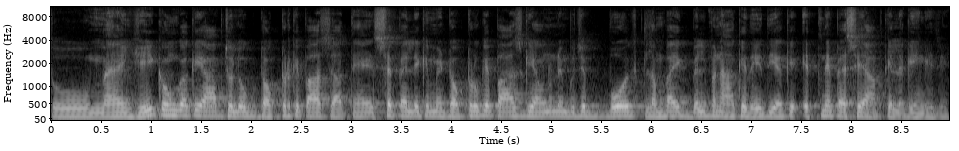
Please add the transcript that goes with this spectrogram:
तो मैं यही कहूँगा कि आप जो लोग डॉक्टर के पास जाते हैं, इससे पहले कि मैं डॉक्टरों के पास गया, उन्होंने मुझे बहुत लंबा एक बिल बना के दे दिया कि इतने पैसे आपके लगेंगे, जी।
